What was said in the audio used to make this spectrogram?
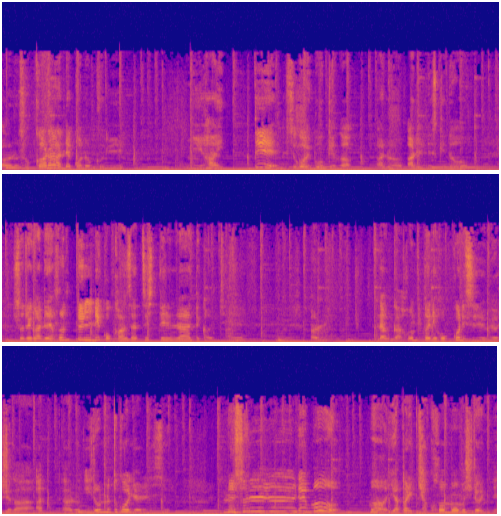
あのそっから猫の国に入ってすごい冒険があのあるんですけどそれがね本当に猫観察してるなって感じであのなんか本当にほっこりする描写がああのいろんなところにあるんですよ。でそれでもまあやっぱり脚本も面白いんで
